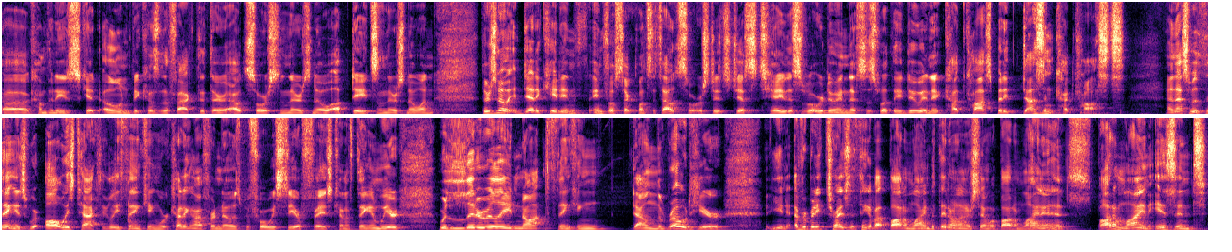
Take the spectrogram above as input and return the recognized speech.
uh, companies get owned because of the fact that they're outsourced and there's no updates and there's no one, there's no dedicated inf- infosec once it's outsourced. It's just, hey, this is what we're doing, this is what they do, and it cut costs, but it doesn't cut costs. And that's the thing is. We're always tactically thinking. We're cutting off our nose before we see our face, kind of thing. And we're we're literally not thinking down the road here. You know, everybody tries to think about bottom line, but they don't understand what bottom line is. Bottom line isn't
